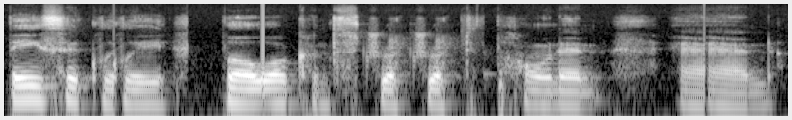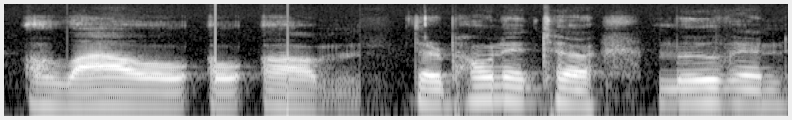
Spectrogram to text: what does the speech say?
basically boa constrictor opponent and allow um, their opponent to move in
